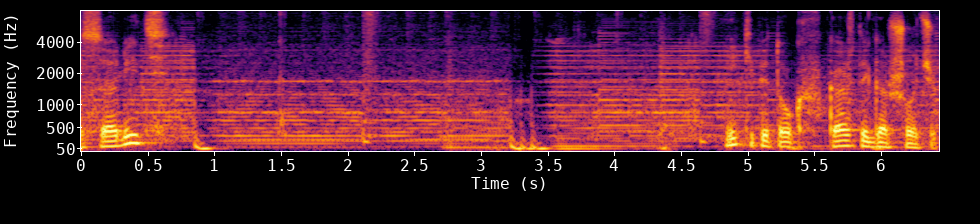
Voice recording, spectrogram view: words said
Посолить и кипяток в каждый горшочек.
